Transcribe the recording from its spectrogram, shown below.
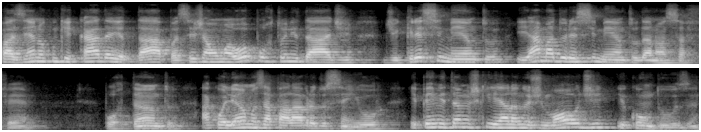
fazendo com que cada etapa seja uma oportunidade de crescimento e amadurecimento da nossa fé. Portanto, acolhamos a palavra do Senhor e permitamos que ela nos molde e conduza.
